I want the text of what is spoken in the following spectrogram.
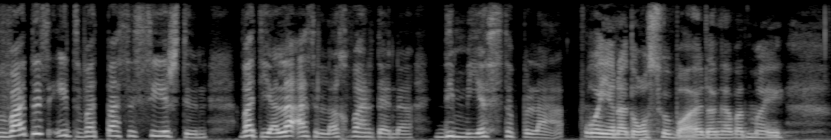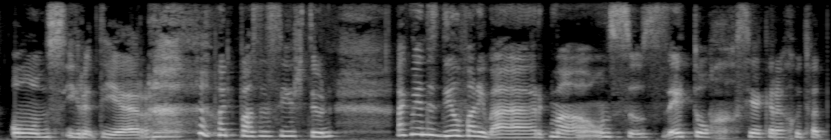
Wat is iets wat passasiers doen wat julle as lugwerdinne die meeste pla? O, jy nou daar's so baie dinge wat my ons irriteer wat die passasiers doen. Ek meen dis deel van die werk, maar ons ons het tog sekere goed wat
